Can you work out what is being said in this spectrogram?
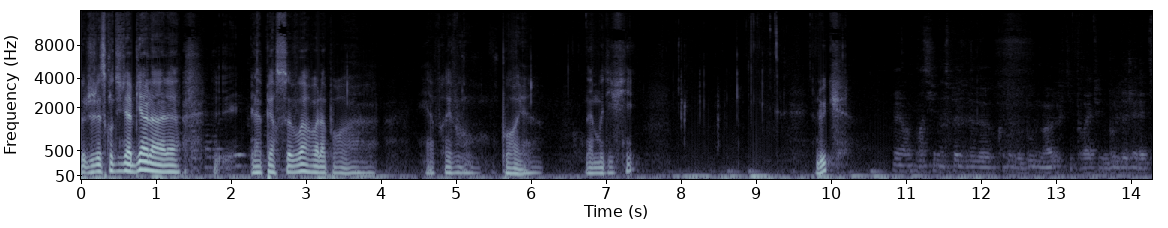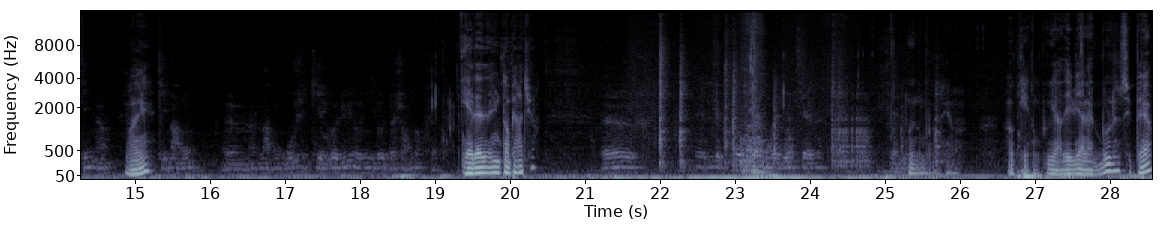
Je laisse continuer à bien la- la, la l'apercevoir, voilà, pour. euh, et après, vous pourrez la modifier. Luc? Alors, moi, c'est une espèce de, de boule molle qui pourrait être une boule de gélatine, hein, Oui. qui est marron, euh, marron rouge et qui évolue au niveau de la jambe en fait. Et elle a une température Euh, elle est bon. Ok, donc vous gardez bien la boule, super.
